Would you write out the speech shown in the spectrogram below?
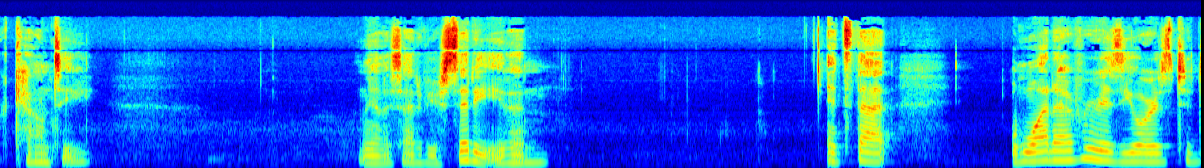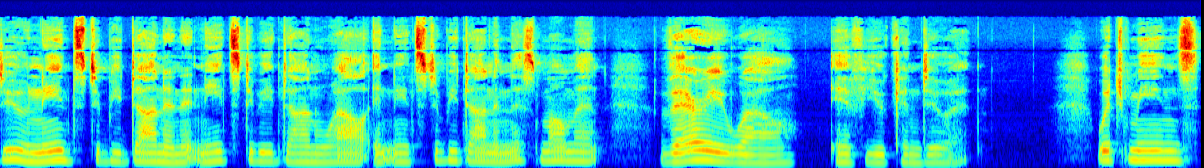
or county, on the other side of your city, even. It's that whatever is yours to do needs to be done, and it needs to be done well. It needs to be done in this moment very well if you can do it, which means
